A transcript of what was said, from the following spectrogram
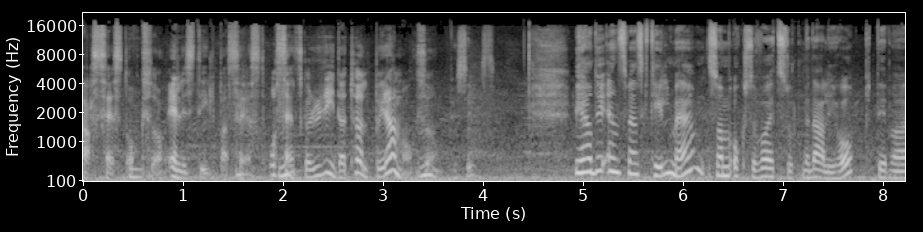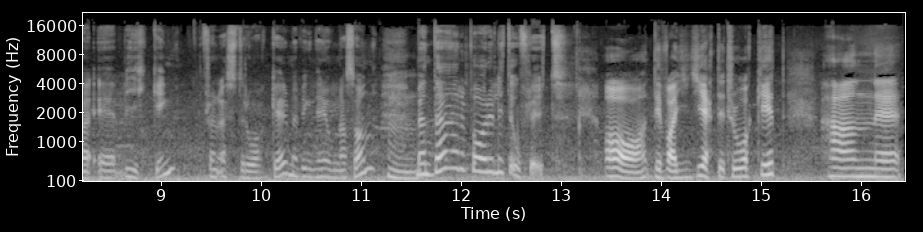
passhäst också, mm. eller stilpasshäst. Och sen mm. ska du rida töltprogram också. Mm, precis. Vi hade en svensk till med som också var ett stort medaljhopp. Det var eh, Viking från Österåker med Vigner Jonasson. Mm. Men där var det lite oflyt. Ja, det var jättetråkigt. Han eh,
